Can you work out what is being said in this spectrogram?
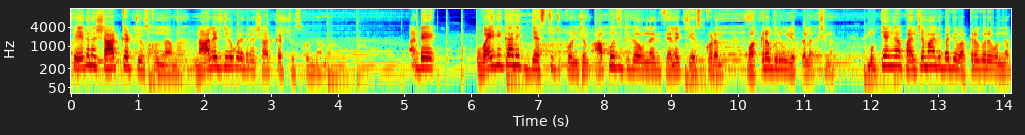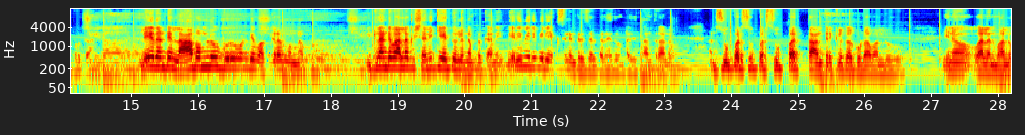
సో ఏదైనా షార్ట్ కట్ చూసుకుందామా నాలెడ్జ్లో కూడా ఏదైనా షార్ట్ కట్ చూసుకుందామా? అంటే వైదికానికి జస్ట్ కొంచెం ఆపోజిట్గా ఉన్నది సెలెక్ట్ చేసుకోవడం వక్ర గురువు యొక్క లక్షణం. ముఖ్యంగా పంచమాధిపతి వక్ర గురువు ఉన్నప్పుడు కానీ లేదంటే లాభంలో గురువు ఉండి వక్రంగా ఉన్నప్పుడు ఇట్లాంటి వాళ్ళకు శనికేతువులు ఉన్నప్పుడు కానీ very very very excellent result అనేది ఉంటుంది తంత్రాలు. అండ్ సూపర్ సూపర్ సూపర్ తాంత్రికులుగా కూడా వాళ్ళు యూనో వాళ్ళని వాళ్ళు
